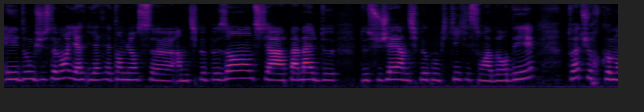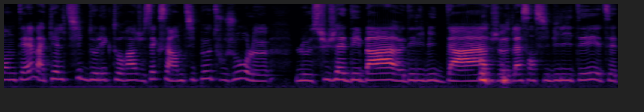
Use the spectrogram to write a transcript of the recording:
Et donc justement, il y a, y a, cette ambiance un petit peu pesante, il y a pas mal de, de, sujets un petit peu compliqués qui sont abordés. Toi, tu recommandes TM à quel type de lectorat? Je sais que c'est un petit peu toujours le, le sujet débat euh, des limites d'âge, de la sensibilité, etc.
